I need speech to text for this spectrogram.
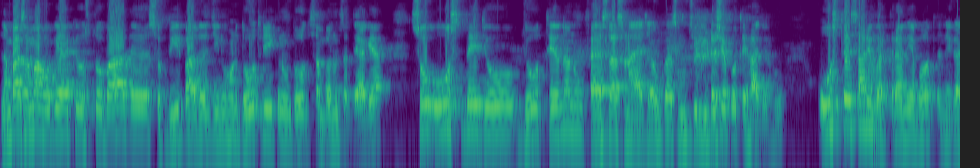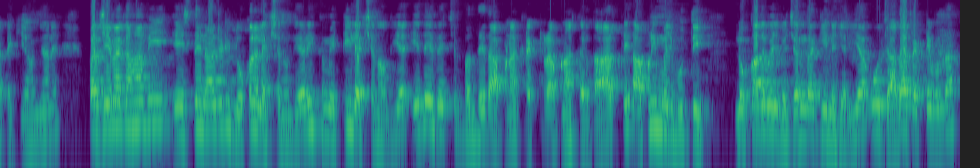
ਲੰਬਾ ਸਮਾਂ ਹੋ ਗਿਆ ਕਿ ਉਸ ਤੋਂ ਬਾਅਦ ਸੁਖਬੀਰ ਬਾਦਲ ਜੀ ਨੂੰ ਹੁਣ 2 ਤਰੀਕ ਨੂੰ 2 ਦਸੰਬਰ ਨੂੰ ਸੱਦਿਆ ਗਿਆ। ਸੋ ਉਸ ਦੇ ਜੋ ਜੋ ਉੱਥੇ ਉਹਨਾਂ ਨੂੰ ਫੈਸਲਾ ਸੁਣਾਇਆ ਜਾਊਗਾ, ਸਮੁੱਚੀ ਲੀਡਰਸ਼ਿਪ ਉੱਤੇ ਹਾਜ਼ਰ ਹੋ। ਉਸ ਤੇ ਸਾਰੇ ਵਰਕਰਾਂ ਦੀਆਂ ਬਹੁਤ ਨਿਗਾਹ ਟਿਕੀਆਂ ਹੋਈਆਂ ਨੇ। ਪਰ ਜੇ ਮੈਂ ਕਹਾਂ ਵੀ ਇਸ ਦੇ ਨਾਲ ਜਿਹੜੀ ਲੋਕਲ ਇਲੈਕਸ਼ਨ ਹੁੰਦੀ ਹੈ, ਜਿਹੜੀ ਕਮੇਟੀ ਇਲੈਕਸ਼ਨ ਆਉਂਦੀ ਹੈ, ਇਹਦੇ ਵਿੱਚ ਬੰਦੇ ਦਾ ਆਪਣਾ ਕਰੈਕਟਰ ਆਪਣਾ ਕਿਰਦਾਰ ਤੇ ਆਪਣੀ ਮਜ਼ਬੂਤੀ ਲੋਕਾਂ ਦੇ ਵਿੱਚ ਵਿਚਰਨ ਦਾ ਕੀ ਨਜ਼ਰੀਆ, ਉਹ ਜ਼ਿਆਦਾ ਇਫੈਕਟਿਵ ਹੁੰਦਾ।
